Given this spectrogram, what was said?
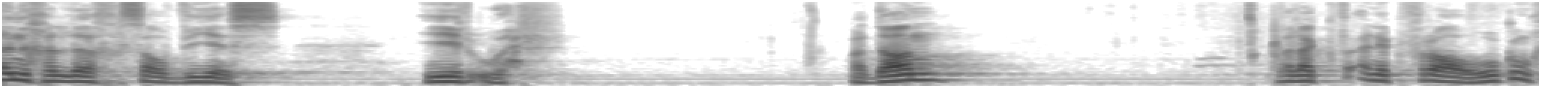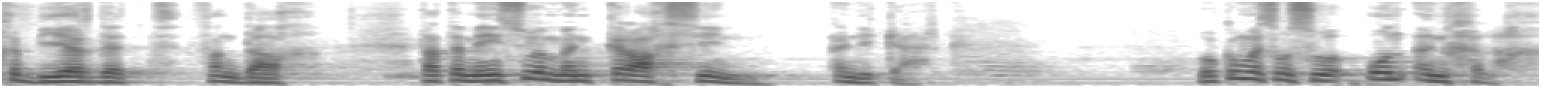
ingelig sal wees hieroor. Maar dan wil ek eintlik vra, hoekom gebeur dit vandag dat 'n mens so min krag sien in die kerk? Hoekom is ons so oningelig?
